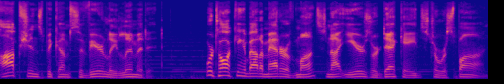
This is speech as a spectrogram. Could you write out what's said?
options become severely limited. We're talking about a matter of months, not years or decades, to respond.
